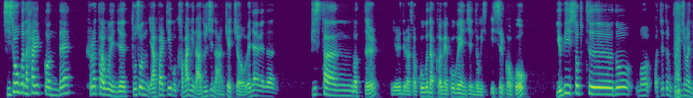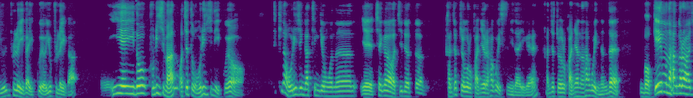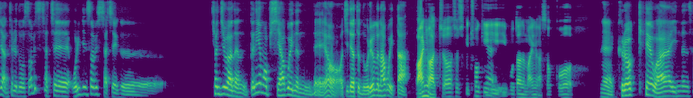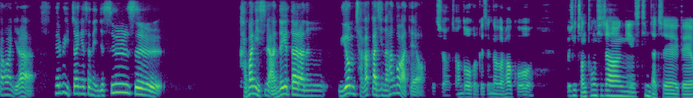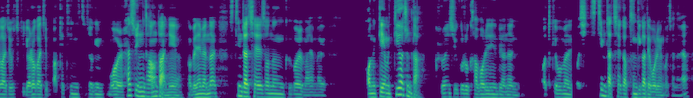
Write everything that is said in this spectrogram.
지속은 할 건데 그렇다고 이제 두 손 양팔 끼고 가만히 놔두지는 않겠죠. 왜냐면은 비슷한 것들 예를 들어서 고그닷컴의 고그 엔진도 있, 있을 거고 유비소프트도 뭐 어쨌든 구리지만 유플레이가 있고요. 유플레이가 EA도 구리지만 어쨌든 오리진이 있고요. 특히나 오리진 같은 경우는 예 제가 어찌되었던 간접적으로 관여를 하고 있습니다. 이게 간접적으로 관여는 하고 있는데 뭐 게임은 한 거라 하지 않더라도 서비스 자체 오리진 서비스 자체 그 현지화는 끊임없이 하고 있는데요. 어찌되었든 노력은 하고 있다. 많이 왔죠. 솔직히 초기보다는 많이 왔었고 네, 그렇게 와 있는 상황이라 밸브 입장에서는 이제 슬슬 가만히 있으면 안 되겠다라는 위험 자각까지는 한 것 같아요. 그렇죠. 저도 그렇게 생각을 하고 솔직히 전통 시장인 스팀 자체에 대해 가지고 여러 가지 마케팅적인 뭘 할 수 있는 상황도 아니에요. 그러니까 왜냐면은 스팀 자체에서는 그걸 만약 막 어느 게임을 띄워준다 그런 식으로 가버리면은 어떻게 보면 뭐 시- 스팀 자체가 붕괴가 돼버리는 거잖아요.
